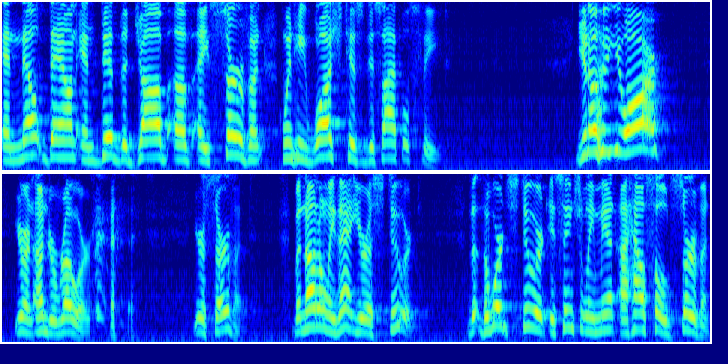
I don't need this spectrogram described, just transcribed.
and knelt down and did the job of a servant when he washed his disciples' feet. You know who you are? You're an under rower, you're a servant. But not only that, you're a steward. The, the word steward essentially meant a household servant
